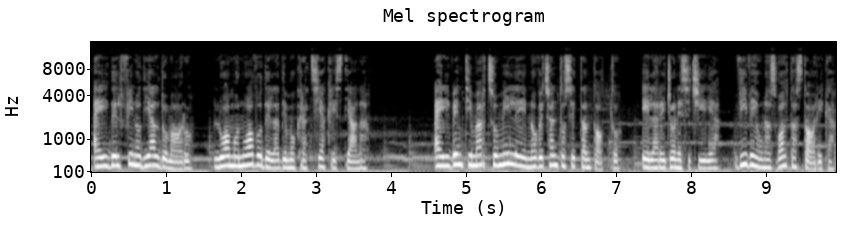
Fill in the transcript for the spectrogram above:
è il delfino di Aldo Moro, l'uomo nuovo della democrazia cristiana. È il 20 marzo 1978 e la regione Sicilia vive una svolta storica.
